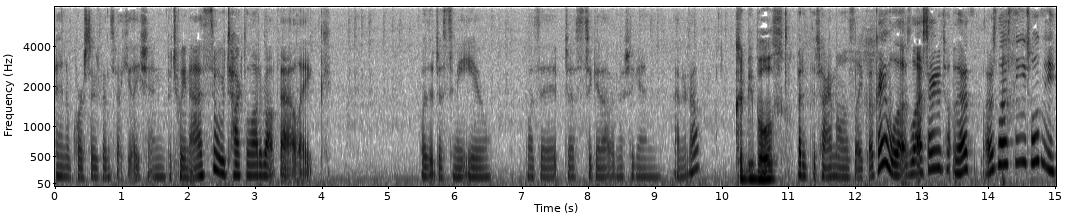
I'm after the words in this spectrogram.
And of course, there's been speculation between us. So we've talked a lot about that. Like, was it just to meet you? Was it just to get out of Michigan? I don't know. Could be both. But at the time, I was like, okay, well, that was the last time you told that. That was the last thing you told me.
